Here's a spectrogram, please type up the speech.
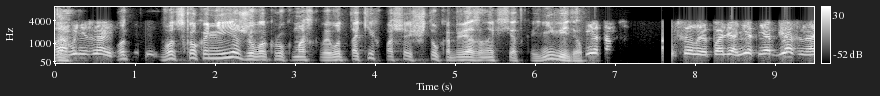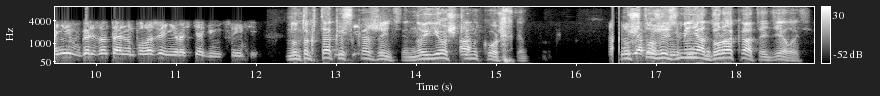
А, да. вы не знаете. Вот, вот сколько не езжу вокруг Москвы, вот таких по 6 штук, обвязанных сеткой, не видел. Нет, там целые поля. Нет, не обязаны, они в горизонтальном положении растягиваются эти. Ну так так и скажите. Ну, Ёшкин Кошкин. А, ну, ну что же из меня дурака-то делать?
